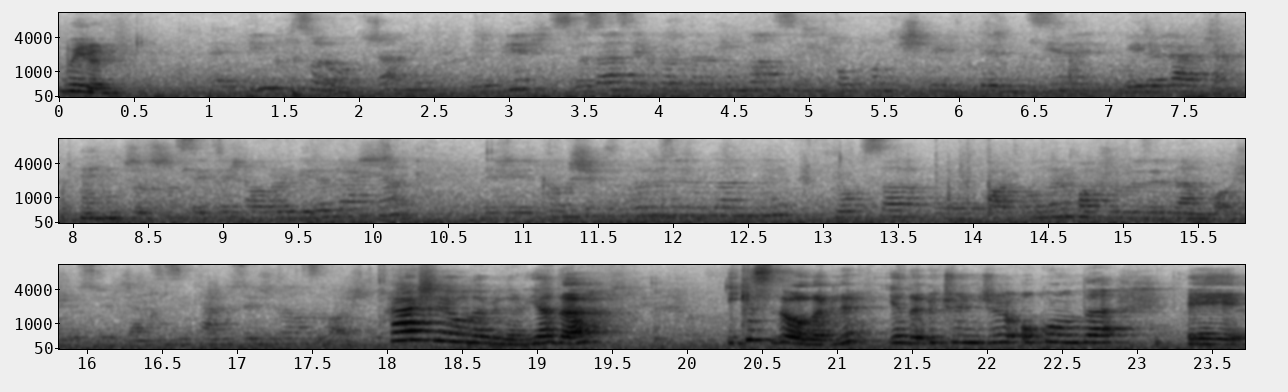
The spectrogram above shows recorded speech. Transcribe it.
Buyurun. Çalışma STK'ları belirlerken e, tanışıklıklar üzerinden yoksa e, farklı onların başvuru üzerinden mi başlıyor süreç? Yani nasıl başlıyor? Her şey olabilir ya da ikisi de olabilir ya da üçüncü o konuda e,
